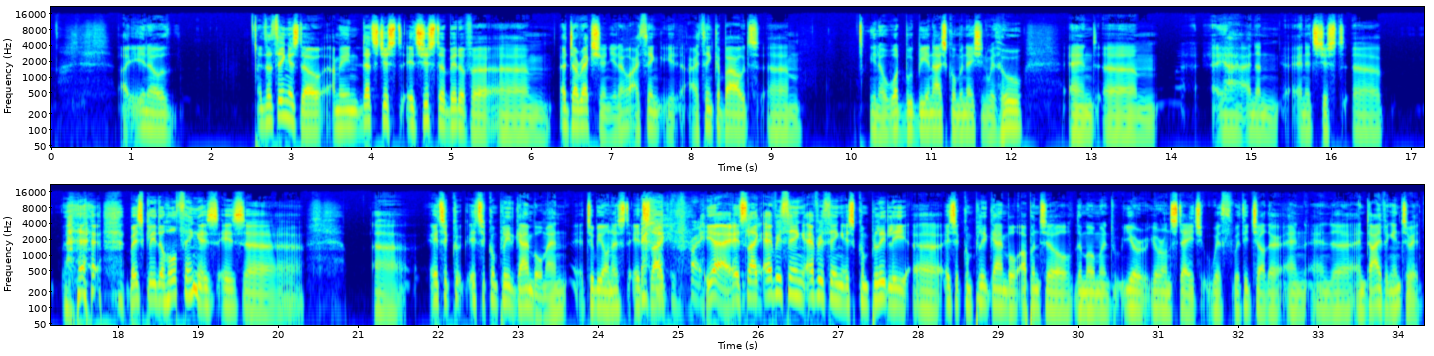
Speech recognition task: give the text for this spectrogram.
you know. The thing is, though, I mean, that's just it's just a bit of a um, a direction, you know. I think I think about um, you know what would be a nice combination with who, and um, yeah, and then and it's just uh, basically the whole thing is is uh, uh, it's a it's a complete gamble, man. To be honest, it's like Right. yeah, it's like everything everything is completely uh, is a complete gamble up until the moment you're you're on stage with with each other and and uh, and diving into it.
